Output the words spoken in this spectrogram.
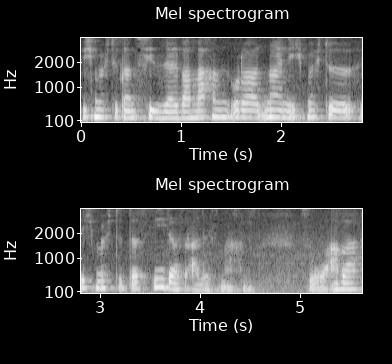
ich möchte ganz viel selber machen oder nein, ich möchte, ich möchte, dass sie das alles machen. So, aber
